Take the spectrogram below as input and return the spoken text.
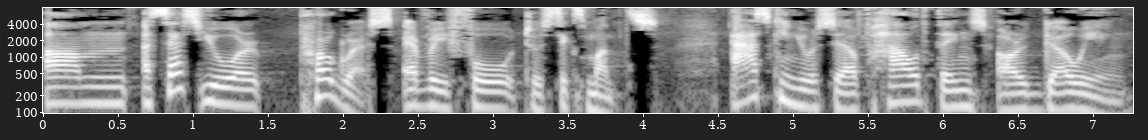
Um, assess your progress every four to six months asking yourself how things are going.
